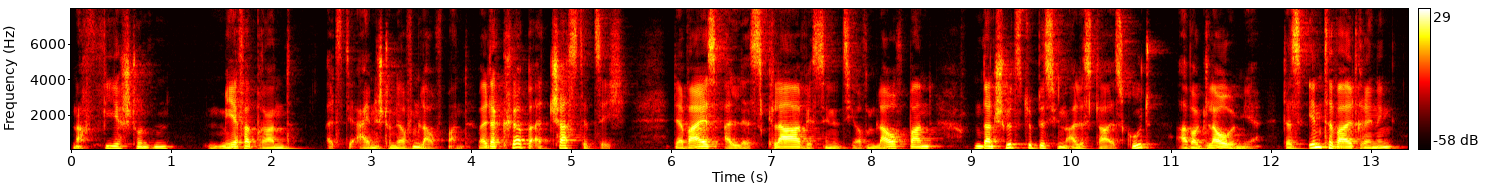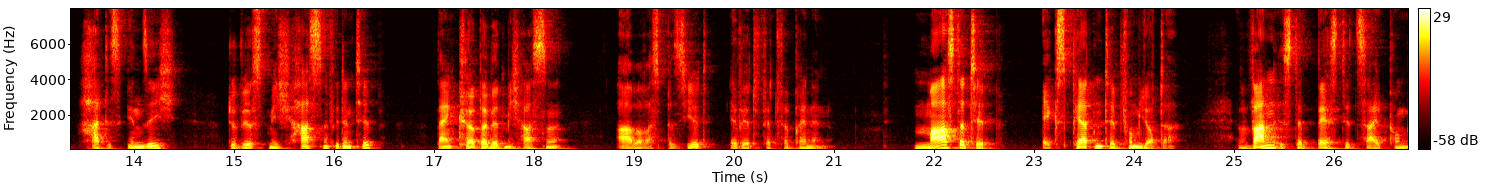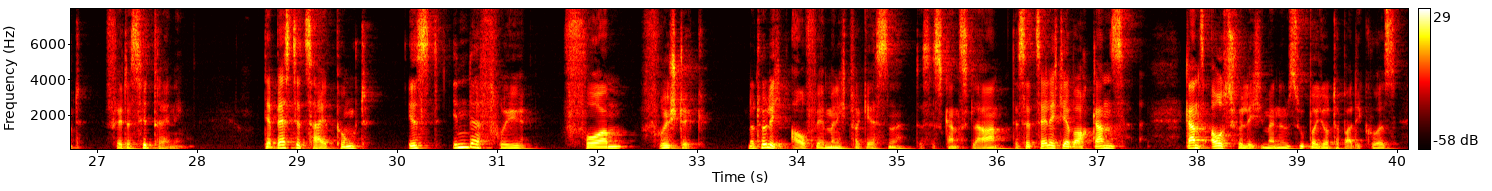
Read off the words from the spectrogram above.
nach vier Stunden mehr verbrannt als die eine Stunde auf dem Laufband. Weil der Körper adjustet sich. Der weiß, alles klar, wir sind jetzt hier auf dem Laufband und dann schwitzt du ein bisschen, alles klar ist gut. Aber glaube mir, das Intervalltraining hat es in sich. Du wirst mich hassen für den Tipp. Dein Körper wird mich hassen. Aber was passiert? Er wird Fett verbrennen. Master-Tipp, Expertentipp vom Jota. Wann ist der beste Zeitpunkt für das HIT-Training? Der beste Zeitpunkt ist in der Früh vorm Frühstück. Natürlich Aufwärmen nicht vergessen, das ist ganz klar. Das erzähle ich dir aber auch ganz, ganz ausführlich in meinem Super Jota Body Kurs.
